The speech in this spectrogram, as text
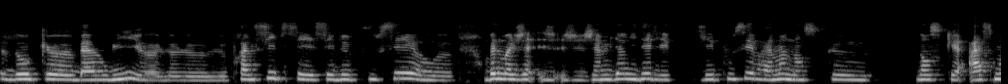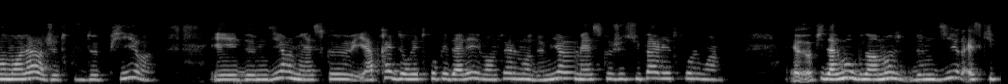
Donc, euh, ben oui, le, principe, c'est de pousser. En fait, moi, j'aime bien l'idée de les, pousser vraiment dans ce que, dans ce qu'à ce moment-là, je trouve de pire, et de me dire, mais est-ce que, et après de rétro-pédaler éventuellement, de me dire, mais est-ce que je ne suis pas allée trop loin? Finalement, au bout d'un moment, de me dire, est-ce qu'il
